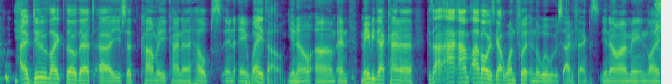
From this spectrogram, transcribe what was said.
I do like though that uh, you said comedy kind of helps in a way though, you know, um, and maybe that kind of because I, I I'm I've always got one foot in the woo woo side of things, you know. I mean, like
